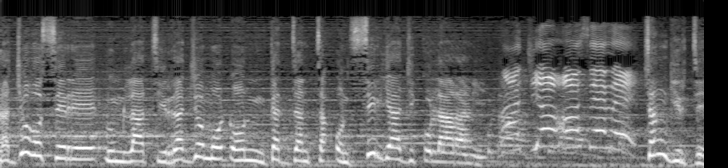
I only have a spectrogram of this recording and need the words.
radio hosere ɗum laati radio moɗon gaddanta on siryaji ko larani. Radio hosere. Janguirde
